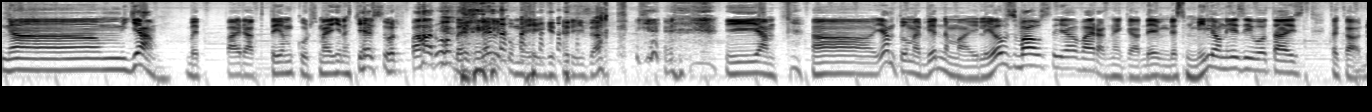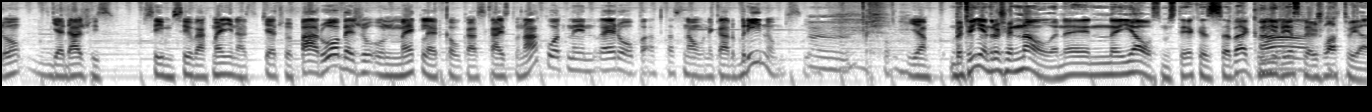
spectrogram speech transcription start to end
Um, jā, bet vairāk tiem, kurus mēģina ķērsot pāri robežai, nelikumīgi drīzāk. jā, uh, jā, tomēr Vietnamā ir liels valsts, jā, vairāk nekā 90 miljonu iedzīvotājs. Tā kā, nu, ja dažas simts cilvēku mēģinās ķērsot pāri robežu un meklēt kaut kā skaistu nākotni Eiropā, tas nav nekāda brīnums. Jā. Mm. jā. Bet viņiem droši vien nav ne, ne jausmas tie, kas bēg, ka viņi ir ieskrējuši Latvijā,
